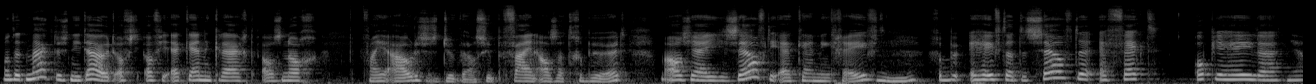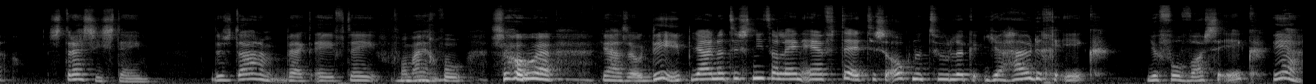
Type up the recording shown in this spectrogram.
Want het maakt dus niet uit of, of je erkenning krijgt alsnog van je ouders. Dat is natuurlijk wel super fijn als dat gebeurt. Maar als jij jezelf die erkenning geeft, Mhm. gebe- heeft dat hetzelfde effect op je hele ja. stresssysteem. Dus daarom werkt EFT voor mijn Mhm. gevoel zo, eh, ja, zo diep. Ja, en het is niet alleen EFT, het is ook natuurlijk je huidige ik, je volwassen ik, Ja,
